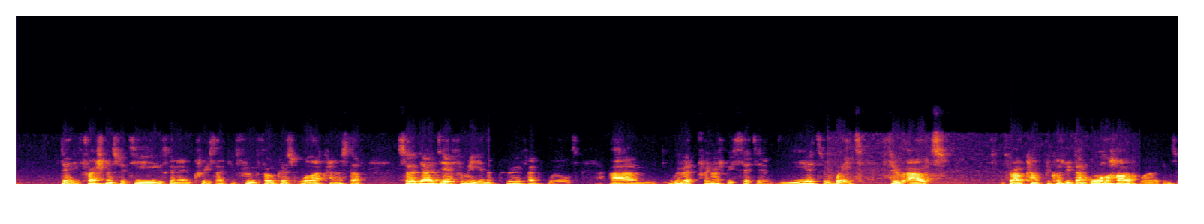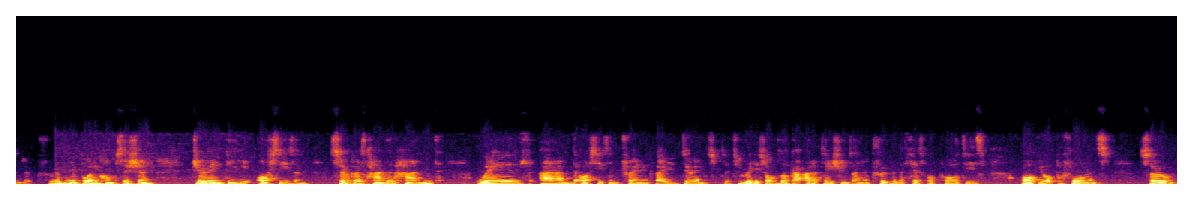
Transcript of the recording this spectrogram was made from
daily freshness, fatigue is going to increase like your food focus, all that kind of stuff. So the idea for me in the perfect world, um, we would pretty much be sitting year to weight throughout throughout camp because we've done all the hard work in terms of improving your body composition during the off season. So it goes hand in hand with um, the off season training that you're doing to, to really sort of look at adaptations and improving the physical qualities of your performance. So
